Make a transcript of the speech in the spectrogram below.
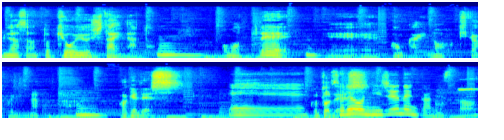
皆さんと共有したいなとうん。思って、うん。えー今回の企画になったうん。わけです。えーことです。それを20年間ですか？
